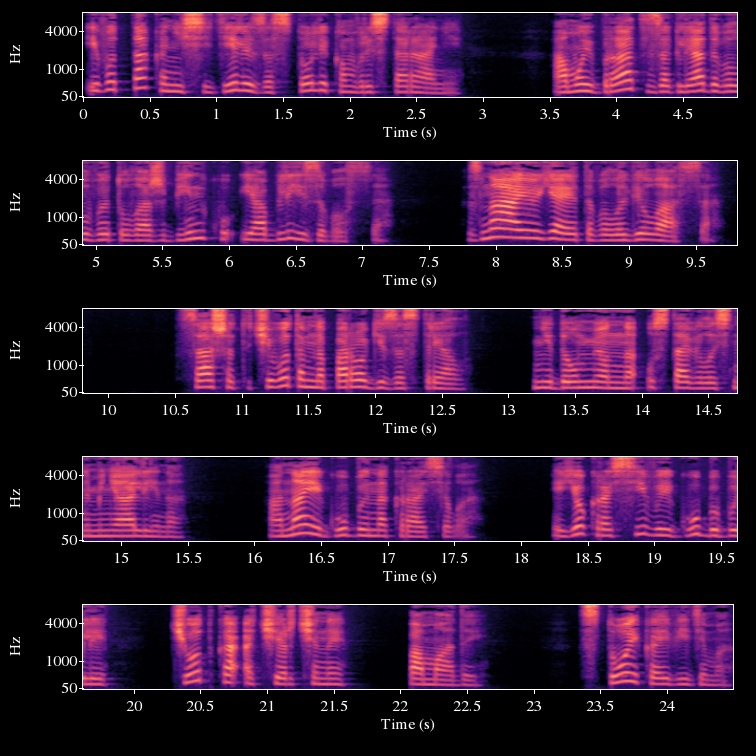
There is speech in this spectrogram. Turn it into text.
И вот так они сидели за столиком в ресторане. А мой брат заглядывал в эту ложбинку и облизывался. Знаю я этого ловеласа. «Саша, ты чего там на пороге застрял?» Недоуменно уставилась на меня Алина. Она и губы накрасила. Ее красивые губы были четко очерчены помадой. Стойкая, видимо,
